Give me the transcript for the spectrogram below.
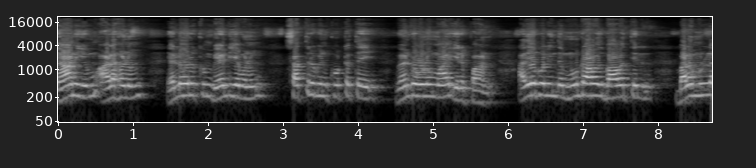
ஞானியும் அழகனும் எல்லோருக்கும் வேண்டியவனும் சத்ருவின் கூட்டத்தை வென்றவனுமாய் இருப்பான். அதேபோல் இந்த மூன்றாவது பாவத்தில் பலமுள்ள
